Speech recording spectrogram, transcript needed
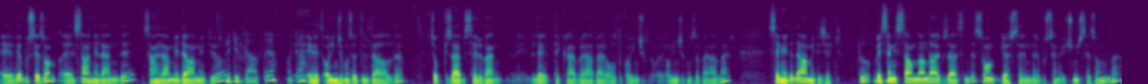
E, ve bu sezon e, sahnelendi. Sahnelenmeye devam ediyor. Ödül de aldı o da. E, evet oyuncumuz ödül de aldı. Çok güzel bir serüvenle tekrar beraber olduk oyuncu, oyuncumuzla beraber. Seneye de devam edecek. Bu, Ve Sen İstanbul'dan Daha Güzelsin de son gösterimleri bu sene üçüncü sezonunda. Hı.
